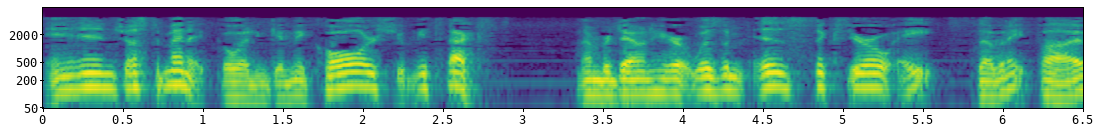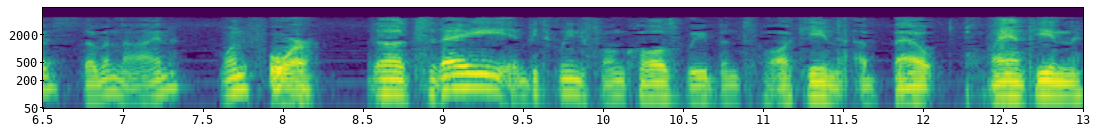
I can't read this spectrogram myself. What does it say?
in just a minute. Go ahead and give me a call or shoot me a text. Number down here at Wisdom is 608 785 7914. Uh, today, in between phone calls, we've been talking about planting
